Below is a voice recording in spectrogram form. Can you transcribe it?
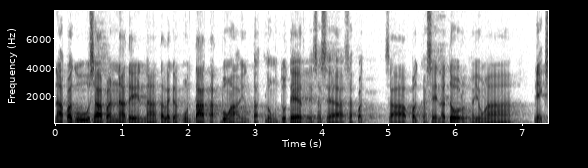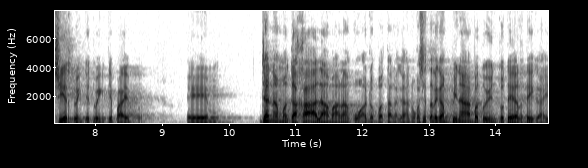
napag-uusapan natin na talagang kung tatakbo nga yung tatlong Duterte sa, sa, sa, pag, sa pagkasenador ngayong ah, next year, 2025, eh, Diyan ang magkakaalaman kung ano ba talaga. No? Kasi talagang binabato yung Duterte. Kay,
